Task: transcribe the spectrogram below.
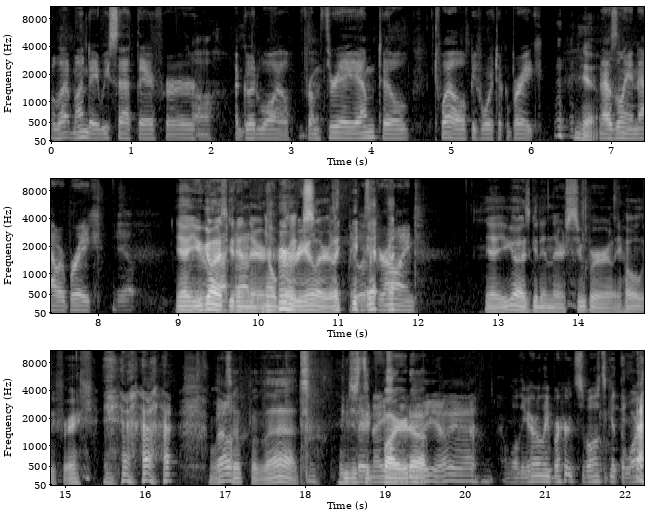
Well, that Monday we sat there for Oh, a good while, from 3 a.m. till 12 before we took a break. yeah, And that was only an hour break. yeah. yeah. You We're guys get in there No real early. It was yeah. a grind. Yeah, you guys get in there super early. Holy frick! Yeah. What's Well, up with that? And just They're nice fire and it up. early, Oh yeah. Well, the early bird's supposed to get the worm,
